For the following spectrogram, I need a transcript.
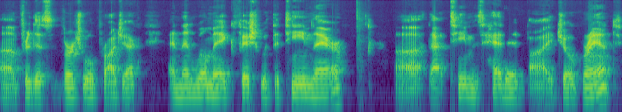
uh, for this virtual project, and then we'll make fish with the team there. Uh, that team is headed by Joe Grant.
